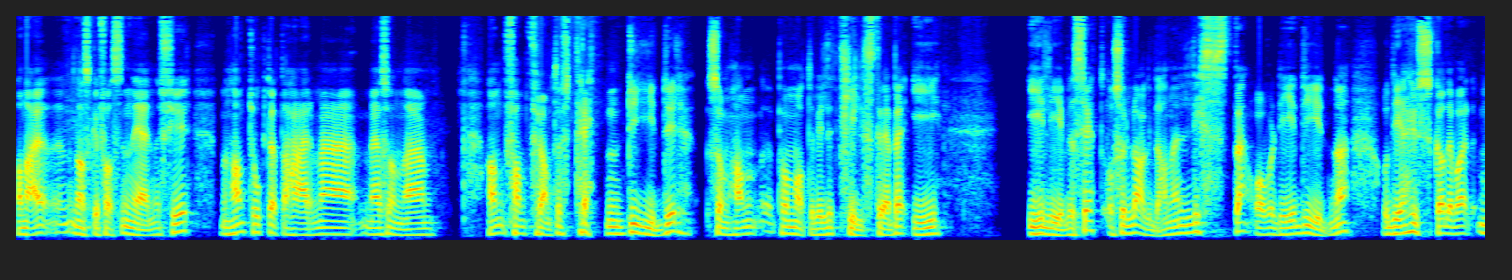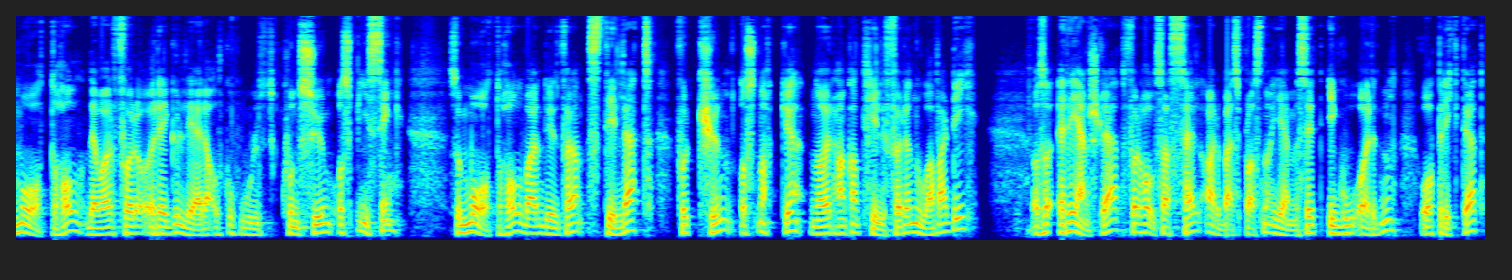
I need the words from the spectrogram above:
Han er en ganske fascinerende fyr, men han tok dette her med, med sånne Han fant fram til 13 dyder som han på en måte ville tilstrebe i i livet sitt, og så lagde han en liste over de dydene. Og de jeg huska, det var måtehold. Det var for å regulere alkoholkonsum og spising. Så måtehold var en dyd for han. Stillhet for kun å snakke når han kan tilføre noe av verdi. Altså Renslighet for å holde seg selv, arbeidsplassen og hjemmet sitt i god orden, og oppriktighet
